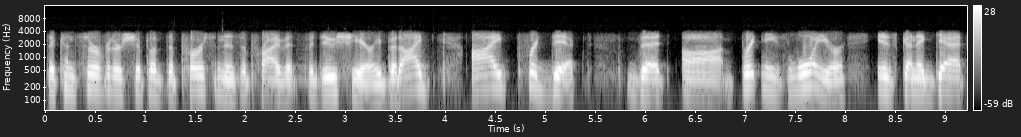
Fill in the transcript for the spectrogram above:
the conservatorship of the person is a private fiduciary. But I, I predict that uh, Britney's lawyer is going to get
